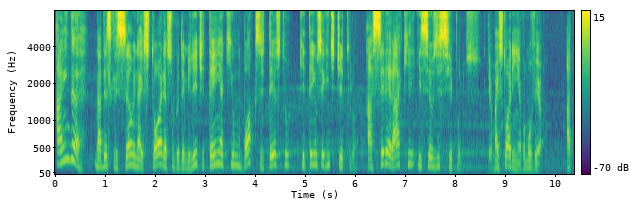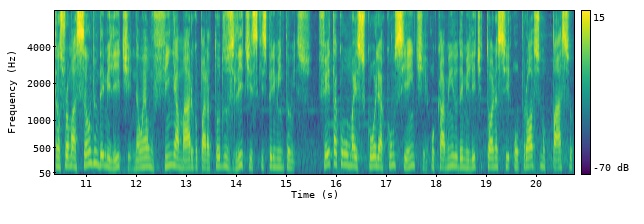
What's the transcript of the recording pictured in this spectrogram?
Ainda na descrição e na história sobre o Demilite, tem aqui um box de texto que tem o seguinte título: A Sererac e seus discípulos. Tem uma historinha, vamos ver. Ó. A transformação de um Demilite não é um fim amargo para todos os lites que experimentam isso. Feita como uma escolha consciente, o caminho do Demilite torna-se o próximo passo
